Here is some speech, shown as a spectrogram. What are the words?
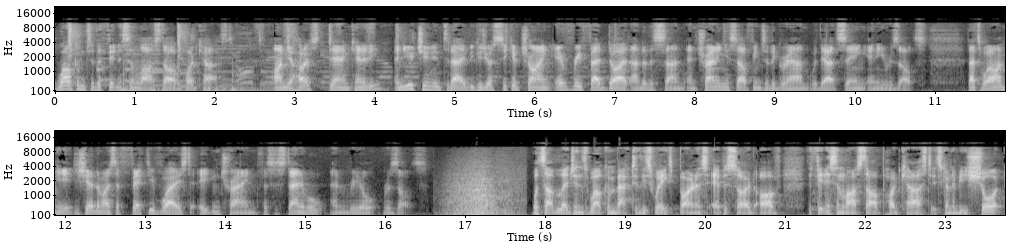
Welcome to the Fitness and Lifestyle Podcast. I'm your host, Dan Kennedy, and you tune in today because you're sick of trying every fad diet under the sun and training yourself into the ground without seeing any results. That's why I'm here to share the most effective ways to eat and train for sustainable and real results. What's up, legends? Welcome back to this week's bonus episode of the Fitness and Lifestyle Podcast. It's going to be short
